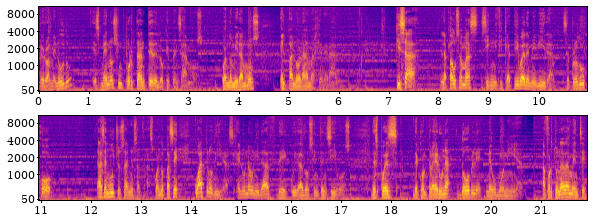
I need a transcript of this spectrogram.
pero a menudo es menos importante de lo que pensamos cuando miramos el panorama general. Quizá la pausa más significativa de mi vida se produjo hace muchos años atrás, cuando pasé cuatro días en una unidad de cuidados intensivos, después de contraer una doble neumonía. Afortunadamente,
